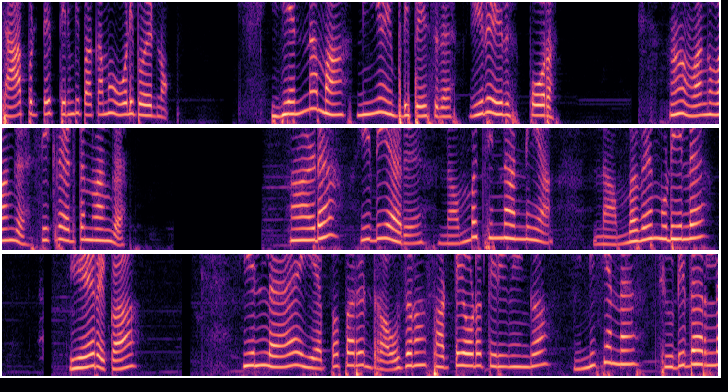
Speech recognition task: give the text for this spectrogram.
சாப்பிட்டு திரும்பி பார்க்காம ஓடி போயிடணும். என்னம்மா நீயும் இப்படி பேசுகிற இரு இரு போகிறேன் ஆ வாங்க வாங்க சீக்கிரம் எடுத்துன்னு வாங்க. அட இது யாரு? நம்ம சின்ன அண்ணியா? நம்பவே முடியல. ஏ இல்ல எப்ப பாரு ட்ரௌசரும் சட்டையோட தெரிவிங்க. இன்னைக்கு என்ன? சுடிதார்ல?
